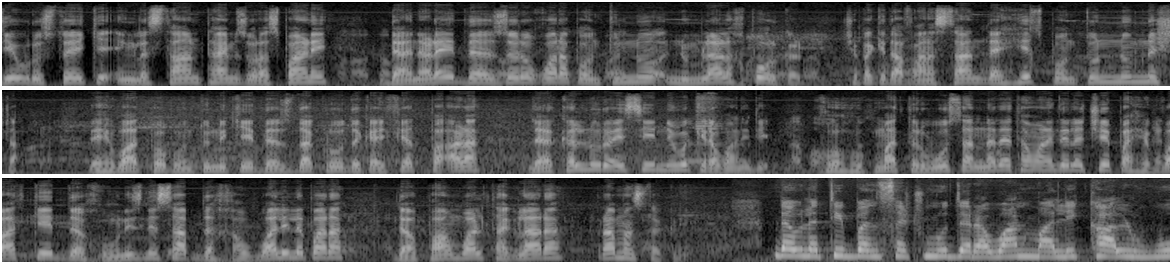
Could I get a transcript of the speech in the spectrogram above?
دې وروستیو کې انګلستان ټایمز ورځپاڼې د نړۍ د زرو غوره پوهنتونونو نوملړ خپور کړ چې پکې د افغانستان د هېڅ پوهنتون نوم نشته. د هېواد په پوهنتونو کې د زده کړو د کیفیت په اړه له کلونو راهیسې نیوکې روانې دي، خو حکومت تر اوسه نه دی توانېدلی چې په هېواد کې د ښوونیز نصاب د ښه والي لپاره د پام وړ تګلاره رامنځته کړي. دولتي بنسټونو د روان مالي کال اوو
